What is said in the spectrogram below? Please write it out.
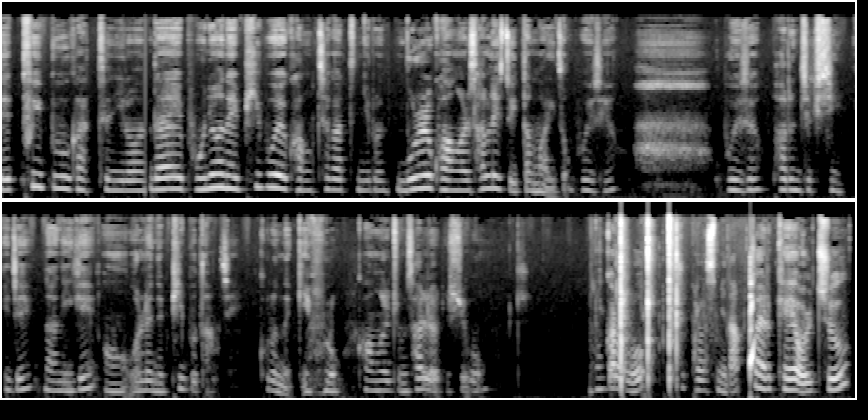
내 피부 같은 이런 내 본연의 피부의 광채 같은 이런 물광을 살릴 수 있단 말이죠. 보이세요? 보이세요? 바른 즉시. 이제 난 이게 어, 원래 내 피부다. 이제 그런 느낌으로 광을 좀 살려주시고. 이렇게. 손가락으로 쭉 발랐습니다. 자 이렇게 얼추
